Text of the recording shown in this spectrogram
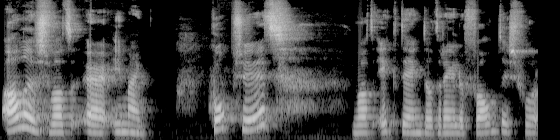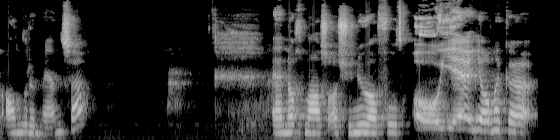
alles wat er in mijn kop zit, wat ik denk dat relevant is voor andere mensen. En nogmaals, als je nu al voelt, oh yeah, Janneke,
